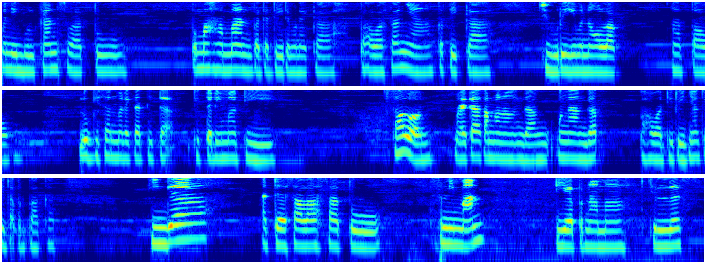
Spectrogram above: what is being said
menimbulkan suatu pemahaman pada diri mereka bahwasanya ketika juri menolak atau lukisan mereka tidak diterima di salon, mereka akan menganggap bahwa dirinya tidak berbakat. Hingga ada salah satu seniman, dia bernama Jules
